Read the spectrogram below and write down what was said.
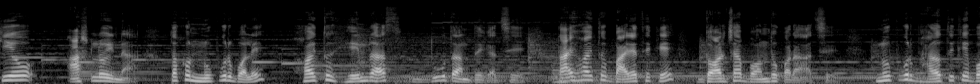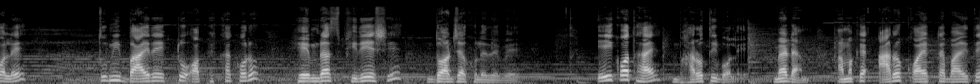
কেউ আসলোই না। তখন নুপুর বলে, হয়তো হেমরাজ দুধ আনতে গেছে, তাই হয়তো বাইরে থেকে দরজা বন্ধ করা আছে। নুপুর ভারতীকে বলে, তুমি বাইরে একটু অপেক্ষা করো, হেমরাজ ফিরে এসে দরজা খুলে দেবে। এই কথায় ভারতী বলে, ম্যাডাম, আমাকে আরও কয়েকটা বাড়িতে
